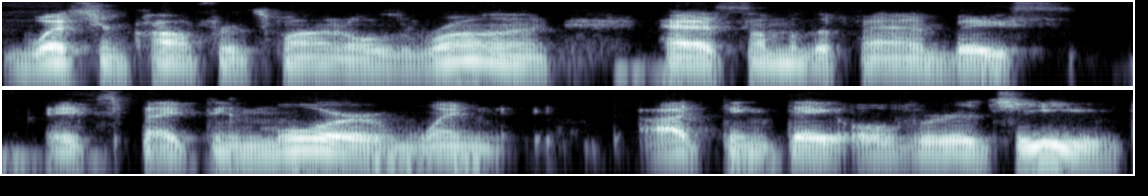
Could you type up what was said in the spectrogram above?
Western Conference Finals run has some of the fan base expecting more when I think they overachieved.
